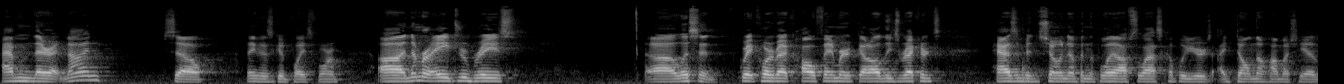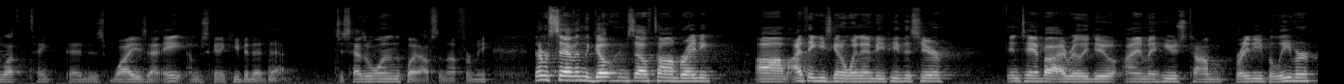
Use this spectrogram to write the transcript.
I have him there at nine, so I think that's a good place for him. Uh, number eight, Drew Brees. Uh, listen, great quarterback, Hall of Famer, got all these records hasn't been showing up in the playoffs the last couple years. I don't know how much he has left to tank. That is why he's at eight. I'm just going to keep it at that. Just hasn't won in the playoffs enough for me. Number seven, the GOAT himself, Tom Brady. Um, I think he's going to win MVP this year in Tampa. I really do. I am a huge Tom Brady believer.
